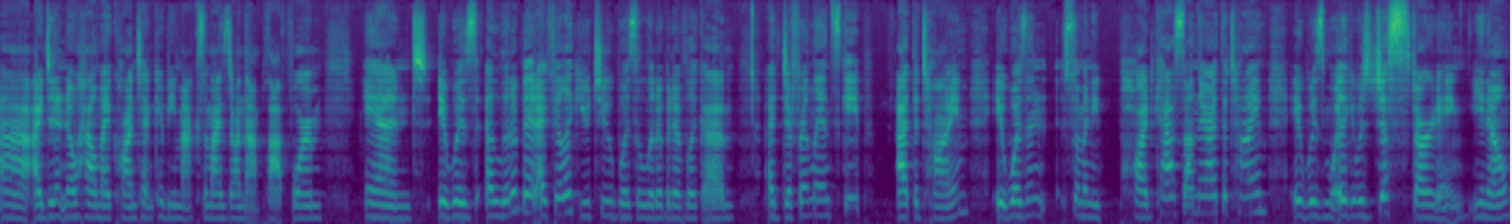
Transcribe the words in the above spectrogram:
Uh, I didn't know how my content could be maximized on that platform. And it was a little bit, I feel like YouTube was a little bit of like a, a different landscape at the time it wasn't so many podcasts on there at the time it was more like it was just starting you know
